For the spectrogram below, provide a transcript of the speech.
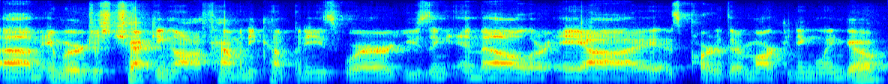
Um, and we were just checking off how many companies were using ML or AI as part of their marketing lingo.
